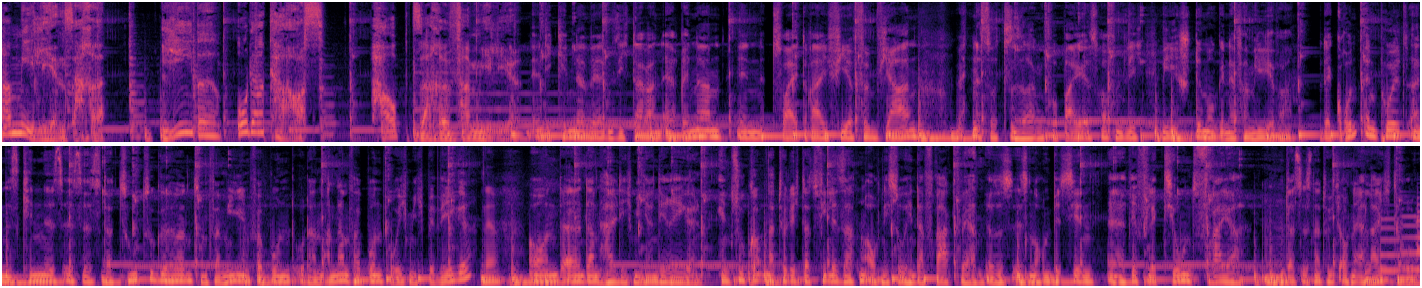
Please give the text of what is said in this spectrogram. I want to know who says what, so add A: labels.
A: Familiensache. Liebe oder Chaos? Hauptsache Familie.
B: Die Kinder werden sich daran erinnern, in zwei, drei, vier, fünf Jahren, wenn es sozusagen vorbei ist, hoffentlich, wie die Stimmung in der Familie war. Der Grundimpuls eines Kindes ist es, dazuzugehören zum Familienverbund oder einem anderen Verbund, wo ich mich bewege. Ja. Und äh, dann halte ich mich an die Regeln. Hinzu kommt natürlich, dass viele Sachen auch nicht so hinterfragt werden. Also es ist noch ein bisschen äh, reflexionsfreier. Mhm. Und das ist natürlich auch eine Erleichterung.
